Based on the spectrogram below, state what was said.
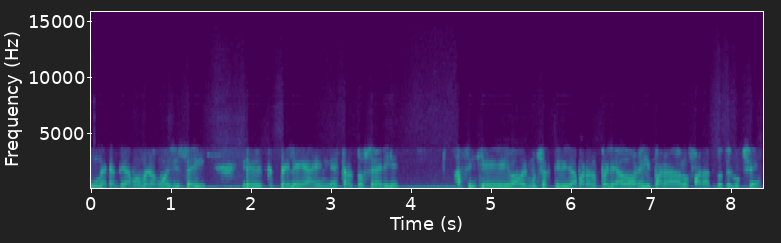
una cantidad más o menos como 16 eh, peleas en estas dos Así que va a haber mucha actividad para los peleadores y para los fanáticos del boxeo.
